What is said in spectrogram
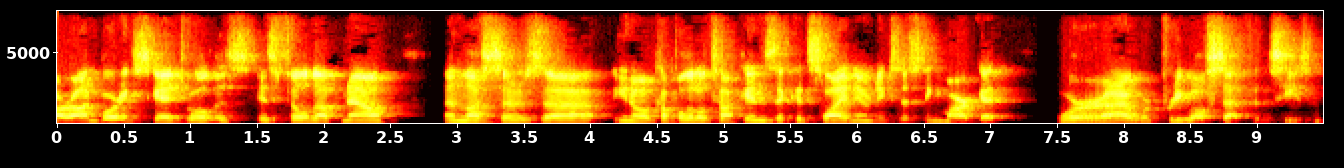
our onboarding schedule is is filled up now unless there's uh, you know a couple little tuck-ins that could slide in an existing market, we're uh, we're pretty well set for the season.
